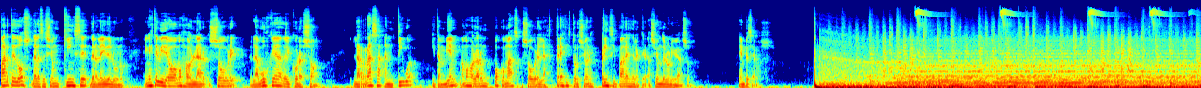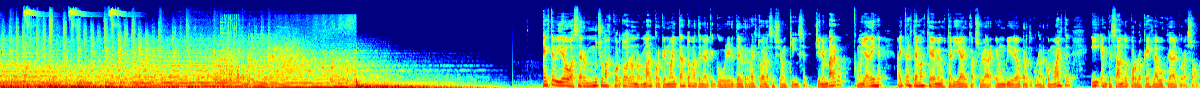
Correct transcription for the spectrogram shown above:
Parte 2 de la sesión 15 de la ley del 1. En este video vamos a hablar sobre la búsqueda del corazón, la raza antigua y también vamos a hablar un poco más sobre las tres distorsiones principales de la creación del universo. Empecemos. Este video va a ser mucho más corto de lo normal porque no hay tanto material que cubrir del resto de la sesión 15. Sin embargo, como ya dije, hay tres temas que me gustaría encapsular en un video particular como este y empezando por lo que es la búsqueda del corazón.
